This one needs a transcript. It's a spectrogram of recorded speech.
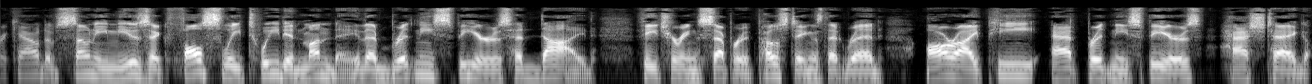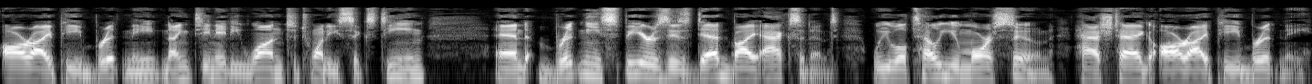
account of Sony Music falsely tweeted Monday that Britney Spears had died, featuring separate postings that read RIP at Britney Spears, hashtag RIP Britney 1981 to 2016, and Britney Spears is dead by accident. We will tell you more soon, hashtag RIP Britney.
